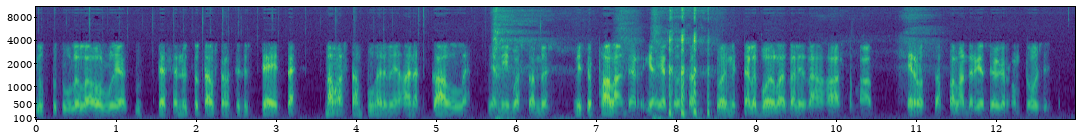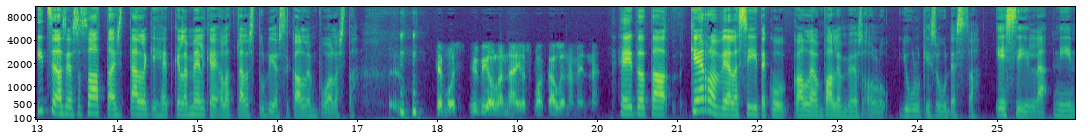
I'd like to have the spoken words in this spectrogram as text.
juttutuulella ollut. Ja tässä nyt on taustalla tietysti se, että mä vastaan puhelimeen aina Kalle ja niin vastaan myös Mr. Palander. Ja, ja tuota, toimittajalle voi olla välillä vähän haastavaa erottaa Palander ja Söderholm toisista. Itse asiassa saattaisi tälläkin hetkellä melkein olla täällä studiossa Kallen puolesta. Se voisi hyvin olla näin, jos vaan Kallena mennään. Hei, tota, kerro vielä siitä, kun Kalle on paljon myös ollut julkisuudessa esillä, niin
